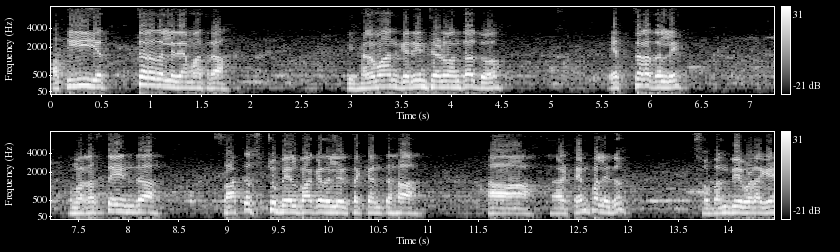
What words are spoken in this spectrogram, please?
ಅತಿ ಎತ್ತರದಲ್ಲಿದೆ ಮಾತ್ರ. ಈ ಹನುಮಾನ್ ಗರಿ ಅಂತ ಹೇಳುವಂಥದ್ದು ಎತ್ತರದಲ್ಲಿ. ನಮ್ಮ ರಸ್ತೆಯಿಂದ ಸಾಕಷ್ಟು ಮೇಲ್ಭಾಗದಲ್ಲಿರ್ತಕ್ಕಂತಹ ಟೆಂಪಲ್ ಇದು. ಸೊ ಬಂದ್ವಿ ಒಳಗೆ.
